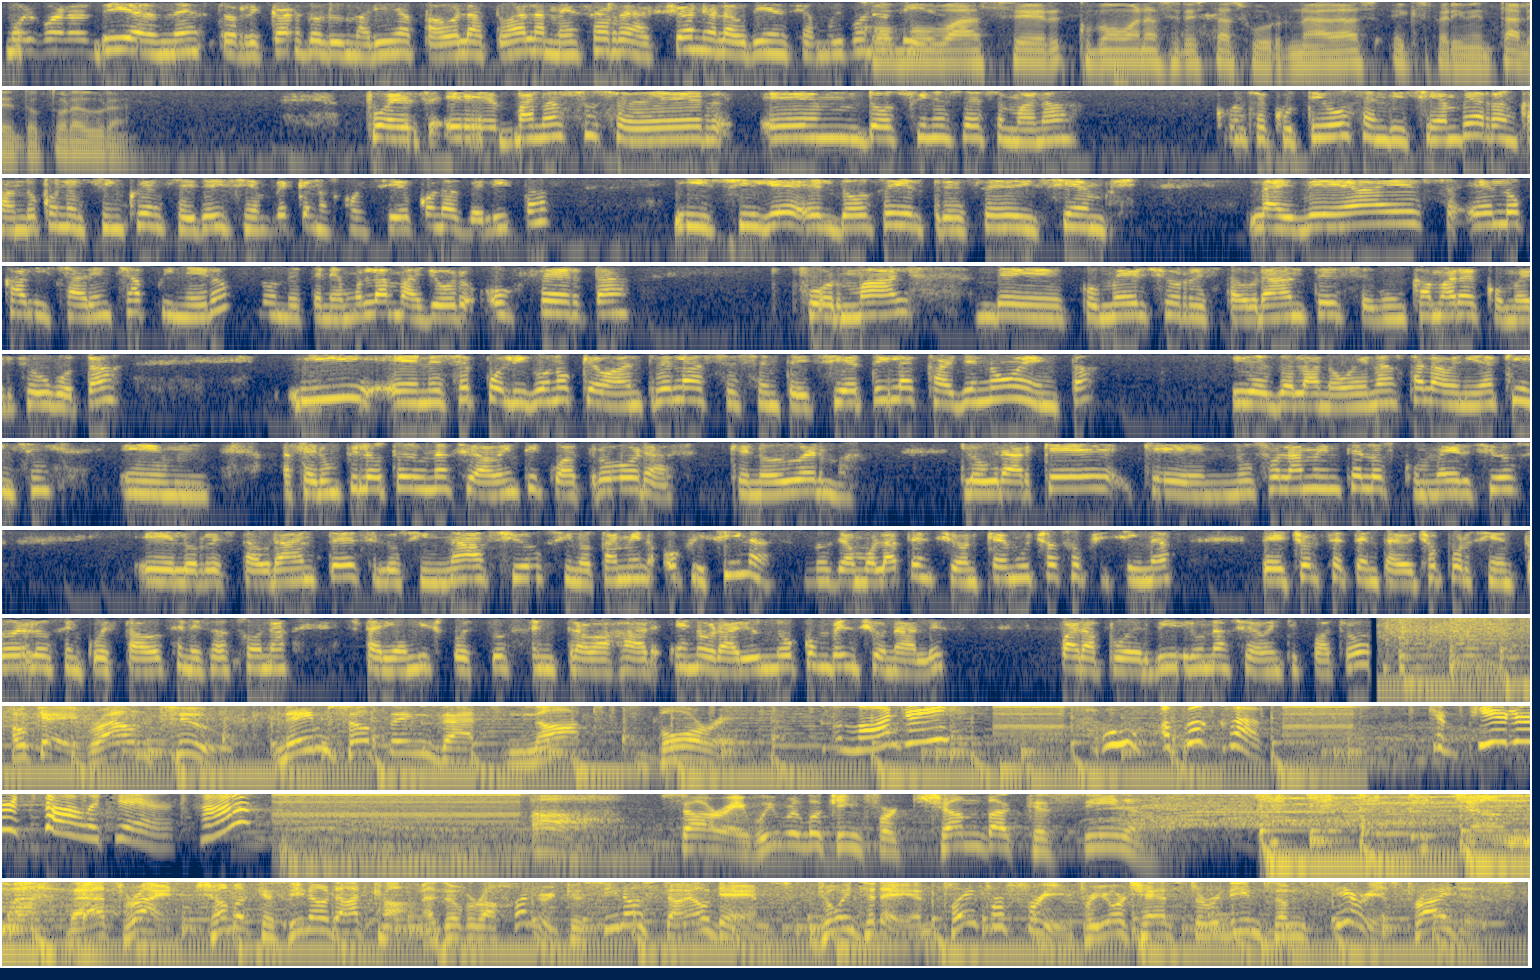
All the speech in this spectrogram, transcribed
Muy buenos días, Néstor, Ricardo, Luz María, Paola, toda la mesa de reacción y a la audiencia. Muy buenos ¿Cómo días. va a ser, cómo van a ser estas jornadas experimentales, doctora Durán? Pues eh, van a suceder em, dos fines de semana consecutivos en diciembre, arrancando con el 5 y el 6 de diciembre, que nos coincide con las velitas, y sigue el 12 y el 13 de diciembre. La idea es eh, localizar en Chapinero, donde tenemos la mayor oferta formal de comercio, restaurantes, según Cámara de Comercio de Bogotá. Y en ese polígono que va entre la 67 y la calle 90, y desde la novena hasta la avenida 15, eh, hacer un piloto de una ciudad 24 horas, que no duerma. Lograr que, que no solamente los comercios, eh, los restaurantes, los gimnasios, sino también oficinas. Nos llamó la atención que hay muchas oficinas, de hecho el 78% de los encuestados en esa zona estarían dispuestos en trabajar en horarios no convencionales para poder vivir una ciudad 24 horas. Okay, round two. Name something that's not boring. A laundry? Ooh, a book club. Computer solitaire, huh? Sorry, we were looking for Chumba Casino. That's right. ChumbaCasino.com has over 100 casino style games. Join today and play for free for your chance to redeem some serious prizes.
